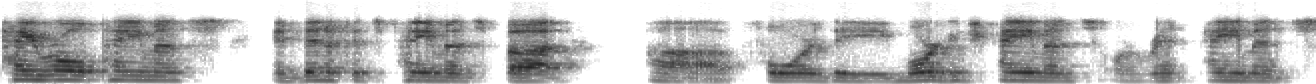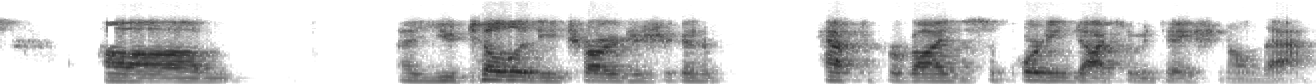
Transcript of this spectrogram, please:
payroll payments and benefits payments, but uh, for the mortgage payments or rent payments, um, utility charges, you're going to have to provide the supporting documentation on that.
